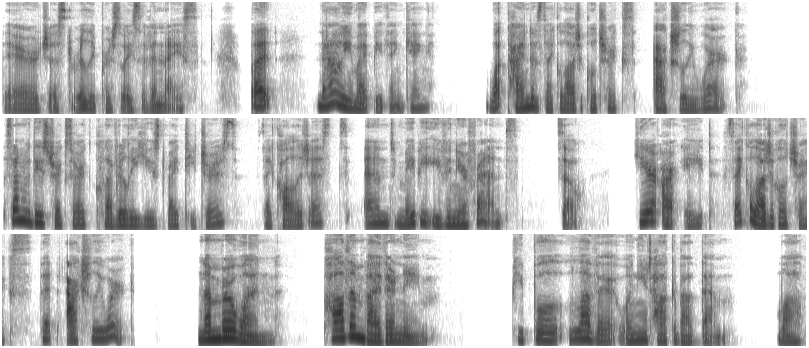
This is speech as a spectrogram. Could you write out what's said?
they're just really persuasive and nice. But now you might be thinking, what kind of psychological tricks actually work? Some of these tricks are cleverly used by teachers, psychologists, and maybe even your friends. So here are eight psychological tricks that actually work. Number one, call them by their name. People love it when you talk about them well,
